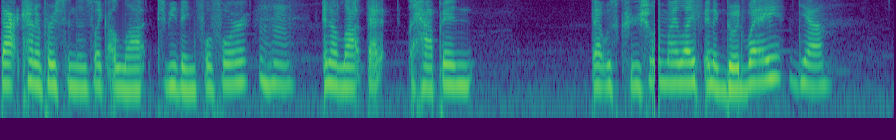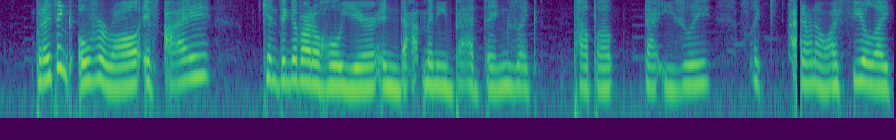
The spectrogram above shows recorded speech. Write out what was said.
that kind of person. There's like a lot to be thankful for, Mhm. and a lot that happened that was crucial in my life in a good way. Yeah. But I think overall, if I can think about a whole year and that many bad things like pop up that easily, it's like I don't know. I feel like,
